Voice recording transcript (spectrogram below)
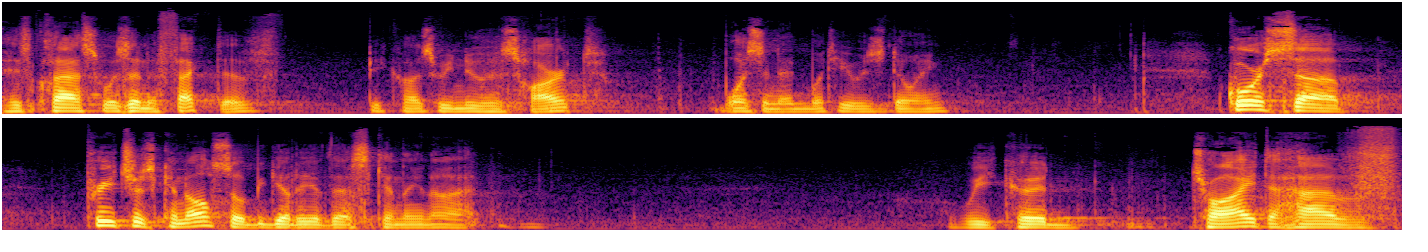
his class was ineffective because we knew his heart wasn't in what he was doing. Of course, uh, preachers can also be guilty of this, can they not? We could try to have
